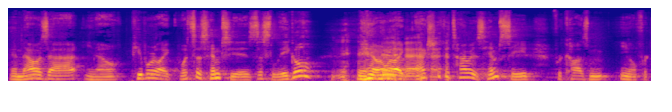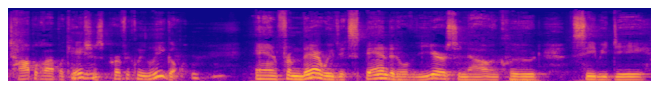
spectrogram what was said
And that was at, you know, people were like, what's this hemp seed? Is this legal? You know, like, actually at the time it was hemp seed for cosm, you know, for topical applications, perfectly legal. Mm-hmm. And from there, we've expanded over the years to now include CBD,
